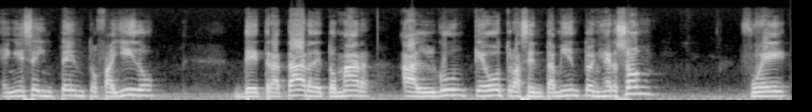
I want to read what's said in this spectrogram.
en ese intento fallido de tratar de tomar algún que otro asentamiento en Gerson, fue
